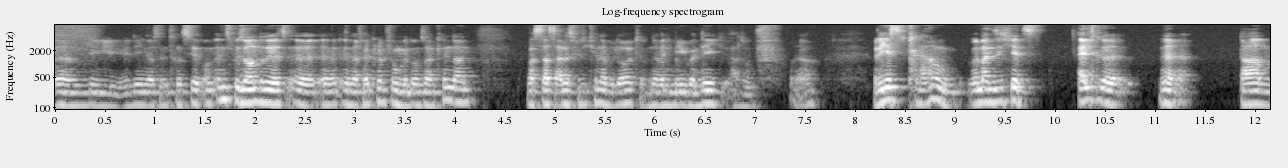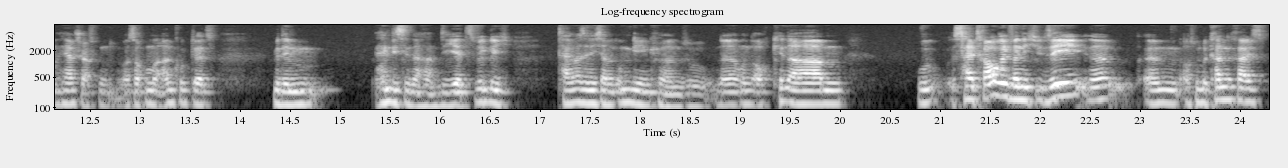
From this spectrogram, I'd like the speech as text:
ähm, die, denen das interessiert. Und insbesondere jetzt äh, in der Verknüpfung mit unseren Kindern, was das alles für die Kinder bedeutet. Ne? Wenn ich mir überlege, also, pff, ja. Wenn ich jetzt, keine Ahnung, wenn man sich jetzt ältere ne, Damen, Herrschaften, was auch immer anguckt jetzt, mit den Handys in der Hand, die jetzt wirklich teilweise nicht damit umgehen können, so, ne? und auch Kinder haben, wo, ist halt traurig, wenn ich sehe, ne, ähm, aus dem Bekanntenkreis,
